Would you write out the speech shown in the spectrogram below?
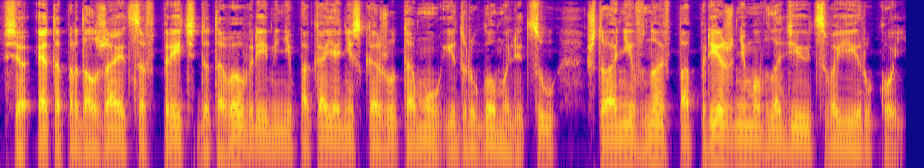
Все это продолжается впредь до того времени, пока я не скажу тому и другому лицу, что они вновь по-прежнему владеют своей рукой.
